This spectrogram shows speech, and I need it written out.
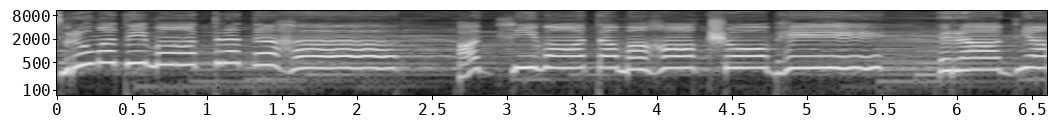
स्मृमतिमात्रतः अग्निवातमहाक्षोभे राज्ञा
